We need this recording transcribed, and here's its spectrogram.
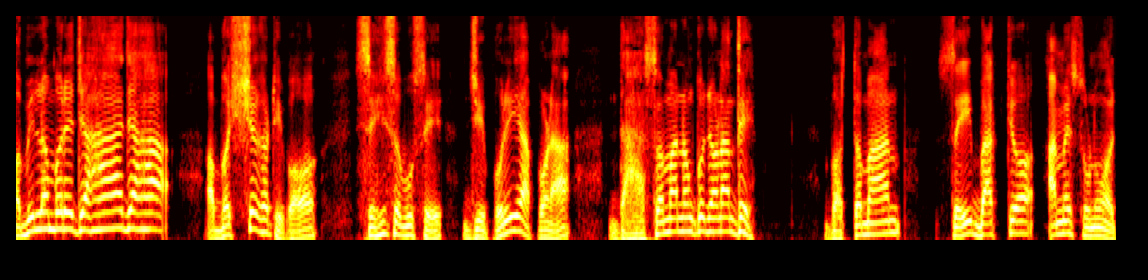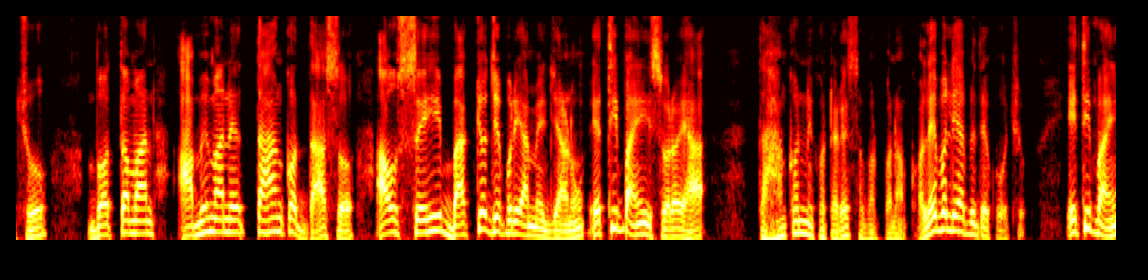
ଅବିଳମ୍ବରେ ଯାହା ଯାହା ଅବଶ୍ୟ ଘଟିବ ସେହିସବୁ ସେ ଯେପରି ଆପଣା ଦାସମାନଙ୍କୁ ଜଣାନ୍ତେ। ବର୍ତ୍ତମାନ ସେଇ ବାକ୍ୟ ଆମେ ଶୁଣୁଅଛୁ ବର୍ତ୍ତମାନ ଆମ୍ଭେମାନେ ତାହାଙ୍କ ଦାସ ଆଉ ସେହି ବାକ୍ୟ ଯେପରି ଆମେ ଜାଣୁ ଏଥିପାଇଁ ଈଶ୍ୱର ଏହା ତାହାଙ୍କ ନିକଟରେ ସମର୍ପଣ କଲେ ବୋଲି ଆମେ ଦେଖୁଅଛୁ। ଏଥିପାଇଁ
